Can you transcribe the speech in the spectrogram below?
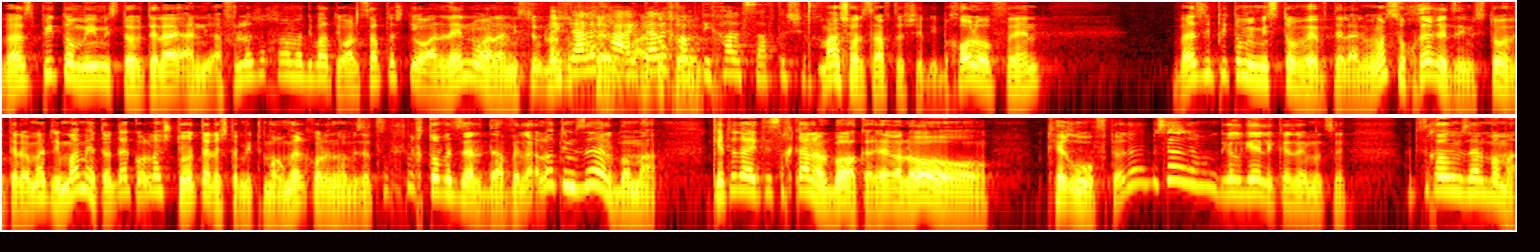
ואז פתאום היא מסתובבת אליי, אני אפילו לא זוכר מה דיברתי, או על סבתא שלי, או עלינו, על הניסוי, לא זוכר. לך, הייתה לך זוכרת. בדיחה על סבתא שלך. משהו על סבתא שלי. בכל אופן, ואז היא פתאום היא מסתובבת אליי, אני ממש זוכר את זה, היא מסתובבת אליי, אומרת לי, ממי, אתה יודע, כל השטויות האלה שאתה מתמרמר כל הזמן, וזה צריך לכתוב את זה על דף ולעלות עם זה על במה. כי אתה יודע, הייתי שחקן, אבל בוא, הקריירה לא טירוף, אתה יודע, בסדר, מתגלגל לי כזה עם זה. אתה צריך לעלות עם זה על במה.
